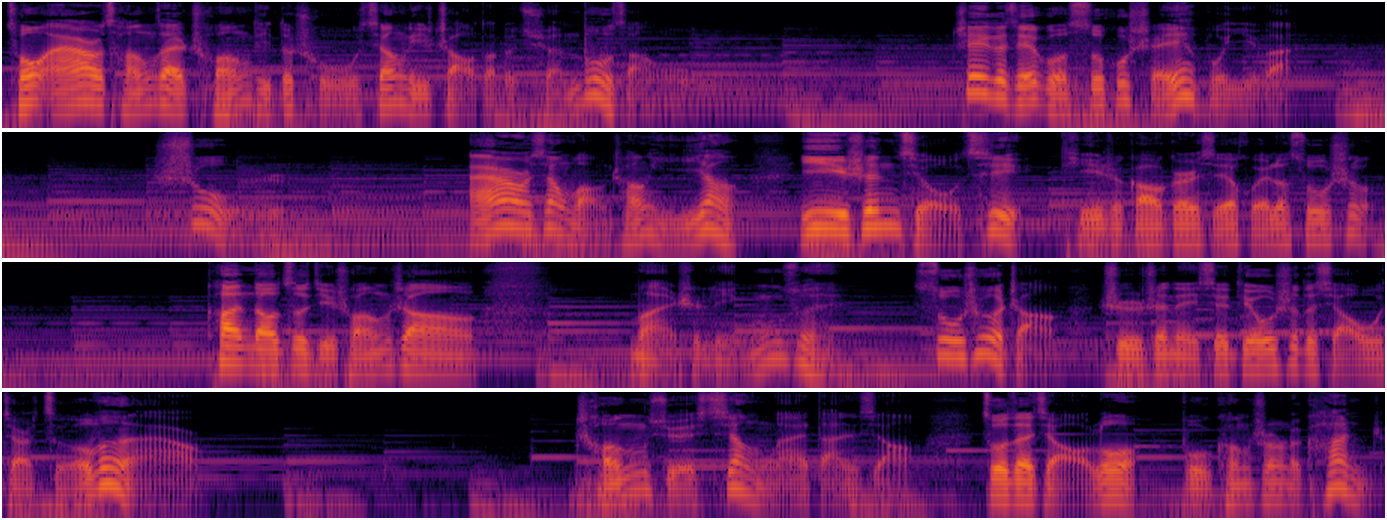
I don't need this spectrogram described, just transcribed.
从 L 藏在床底的储物箱里找到了全部赃物。这个结果似乎谁也不意外。数日。L 像往常一样，一身酒气，提着高跟鞋回了宿舍。看到自己床上满是零碎，宿舍长指着那些丢失的小物件责问 L。程雪向来胆小，坐在角落不吭声的看着。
